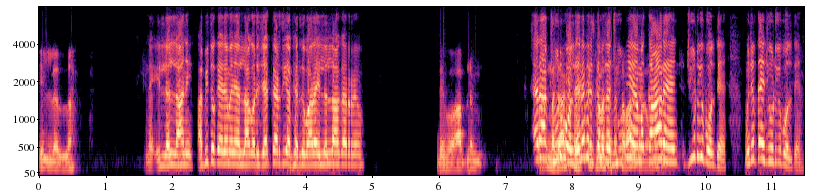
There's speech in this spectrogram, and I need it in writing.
इल्लल्लाह। नहीं इल्लल्लाह नहीं। अभी तो कह रहे मैंने अल्लाह को रिजेक्ट कर दिया फिर दोबारा इल्लल्लाह कर रहे हो। देखो आपने सर आप झूठ बोलते हैं ना फिर इसका मतलब झूठ नहीं हम कार? हैं झूठ क्यों बोलते हैं? मुझे बताएँ झूठ क्यों बोलते हैं।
